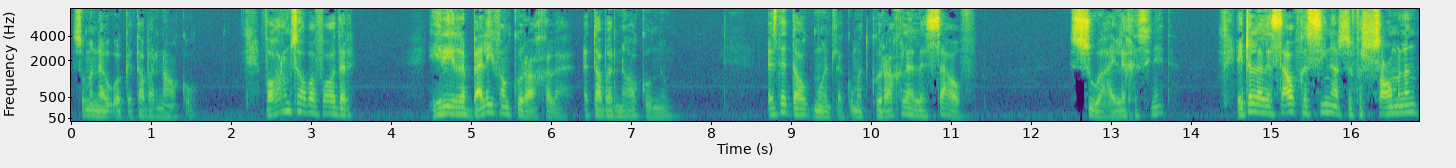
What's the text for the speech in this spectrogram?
sommer nou ook 'n tabernakel. Waarom sou Abba Vader hierdie rebellie van Korag hulle 'n tabernakel noem? Is dit dalk moontlik omdat Korag hulle self so heilig gesien het? Het hulle hulle self gesien as 'n versameling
